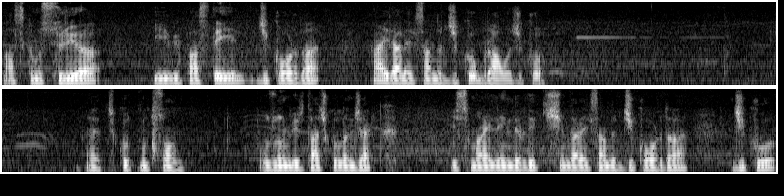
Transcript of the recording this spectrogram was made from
Baskımız sürüyor. İyi bir pas değil. Ciku orada. Haydi Alexander Ciku. Bravo Ciku. Evet Gudmundsson. Uzun bir taç kullanacak. İsmail'le indirdik. Şimdi Alexander Ciku orada. Ciku.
